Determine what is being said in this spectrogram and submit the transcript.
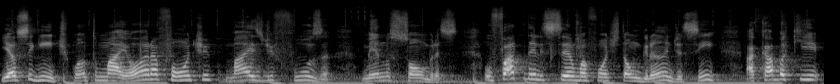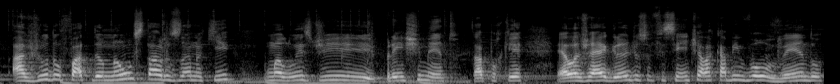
E é o seguinte, quanto maior a fonte, mais difusa, menos sombras. O fato dele ser uma fonte tão grande assim, acaba que ajuda o fato de eu não estar usando aqui uma luz de preenchimento, tá? Porque ela já é grande o suficiente, ela acaba envolvendo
